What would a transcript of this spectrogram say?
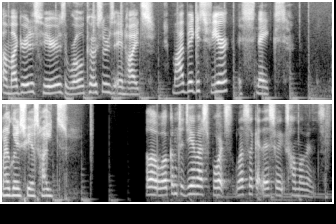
Uh, my greatest fear is the roller coasters and heights. My biggest fear is snakes. My greatest fear is heights. Hello, welcome to GMS Sports. Let's look at this week's home events.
